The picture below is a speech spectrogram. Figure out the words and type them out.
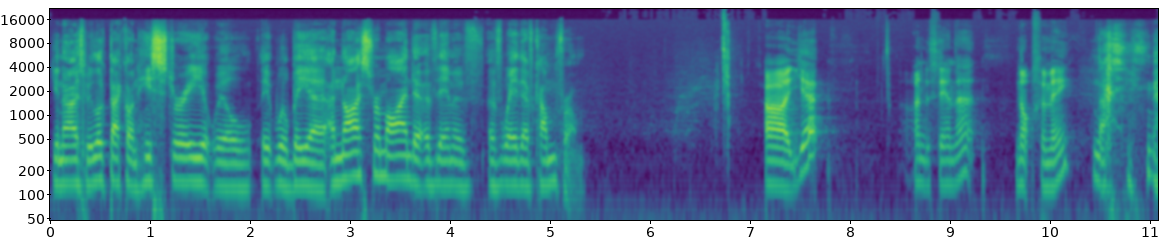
you know as we look back on history it will it will be a, a nice reminder of them of, of where they've come from Uh, yeah, understand that. Not for me. no, no.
